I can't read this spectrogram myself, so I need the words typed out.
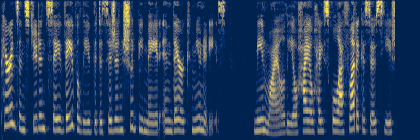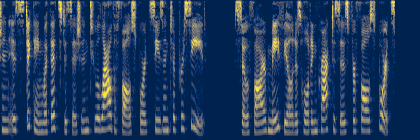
parents and students say they believe the decision should be made in their communities. Meanwhile, the Ohio High School Athletic Association is sticking with its decision to allow the fall sports season to proceed. So far, Mayfield is holding practices for fall sports,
